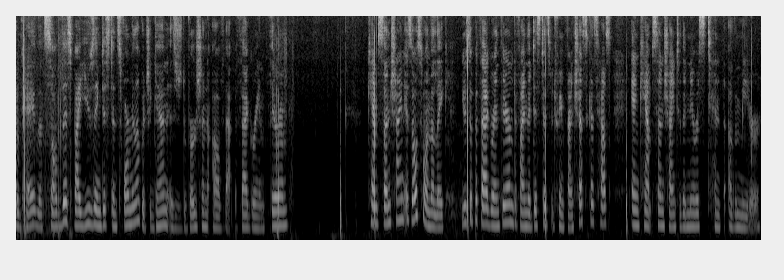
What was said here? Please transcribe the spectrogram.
Okay, let's solve this by using distance formula, which again is just a version of that Pythagorean theorem. Camp Sunshine is also on the lake. Use the Pythagorean theorem to find the distance between Francesca's house and Camp Sunshine to the nearest tenth of a meter.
